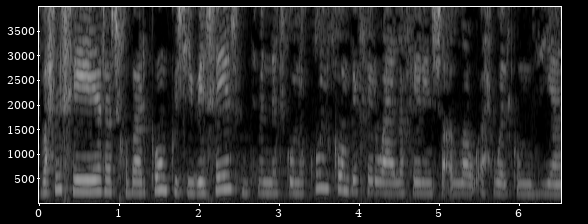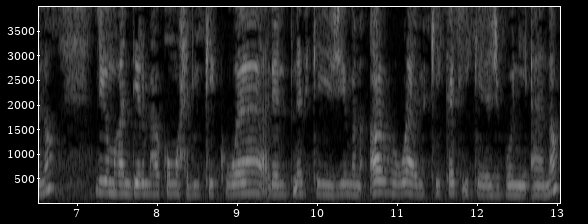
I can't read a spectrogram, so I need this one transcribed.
صباح الخير اش اخباركم كلشي بخير. نتمنى تكونوا كلكم بخير وعلى خير إن شاء الله وأحوالكم مزيانة. اليوم غندير معكم واحد الكيك واعر البنات كيجي من اروع الكيكات اللي كيعجبوني أنا.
